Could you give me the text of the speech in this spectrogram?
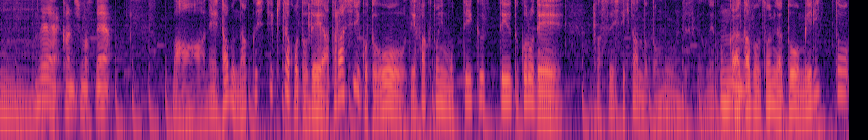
うん。ね感じしますね。まあね、多分なくしてきたことで、新しいことをデファクトに持っていくっていうところで、達成してきたんだと思うんですけどね、今回は多分そういう意味だと、メリット、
